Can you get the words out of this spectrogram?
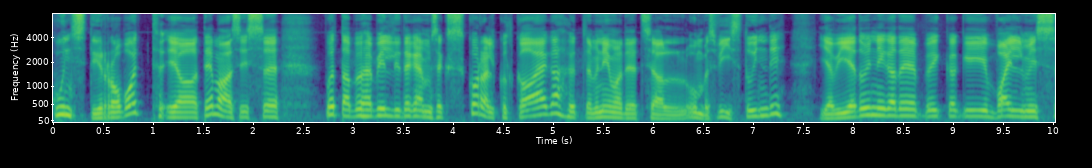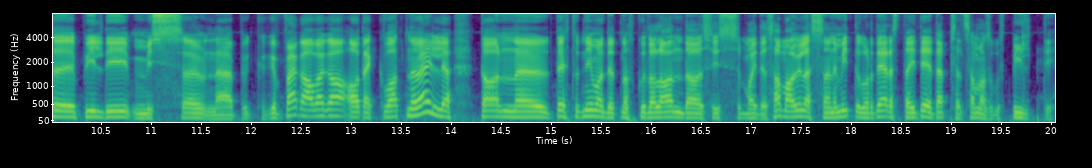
kunstirobot ja tema siis võtab ühe pildi tegemiseks korralikult ka aega, ütleme niimoodi, et seal umbes viis tundi ja viie tunniga teeb ikkagi valmis pildi, mis näeb ikkagi väga-väga adekvaatne välja. ta on äh, tehtud niimoodi, et noh, kui talle anda siis ma ei tea, sama ülesanne mitu korda järjest, ta ei tee täpselt samasugust pilti.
